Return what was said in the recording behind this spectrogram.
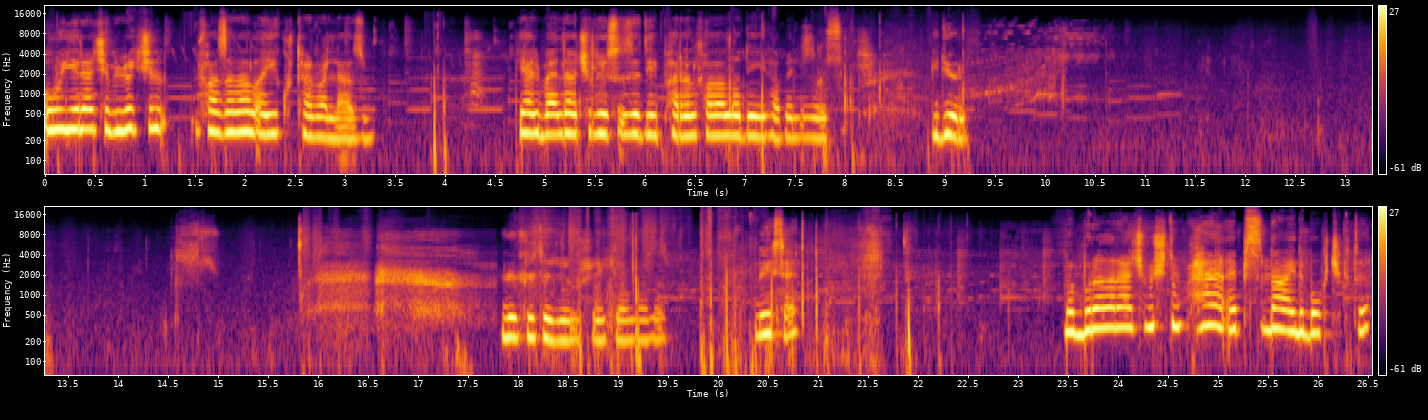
o yeri açabilmek için fazladan ayı kurtarman lazım. Yani belde açılıyor size değil paralı falan da değil haberiniz olsun. Gidiyorum. Nefret ediyorum şu reklamlardan. Neyse. Ben buraları açmıştım. Her hepsinde aynı bok çıktı.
